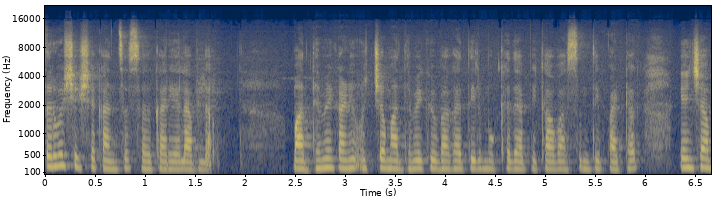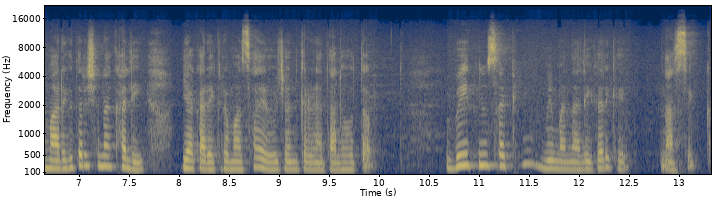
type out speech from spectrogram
सर्व शिक्षकांचं सहकार्य लाभलं. माध्यमिक आणि उच्च माध्यमिक विभागातील मुख्याध्यापिका वासंती पाठक यांच्या मार्गदर्शनाखाली या कार्यक्रमाचं आयोजन करण्यात आलं होतं. वेद न्यूजसाठी मी मनाली गर्गे नाशिक.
